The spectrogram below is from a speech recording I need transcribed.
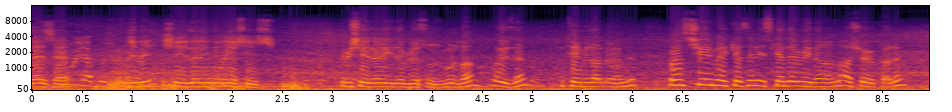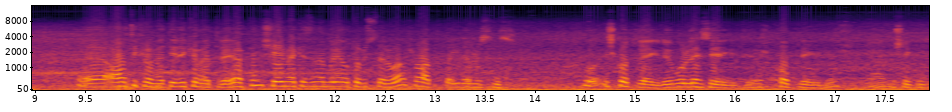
Leze gibi şehirlere gidebiliyorsunuz. Gibi şehirlere gidebiliyorsunuz buradan. O yüzden bu terminal önemli. Burası şehir merkezine İskender Meydanı'na aşağı yukarı e, 6 kilometre, 7 kilometreye yakın. Şehir merkezinden buraya otobüsleri var. Rahatlıkla gidebilirsiniz. Bu İşkotlu'ya gidiyor, bu Leze'ye gidiyor, Kople'ye gidiyor. Yani bu şekilde.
